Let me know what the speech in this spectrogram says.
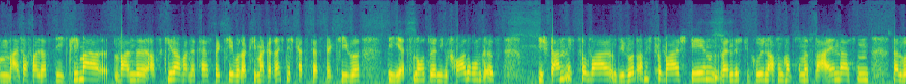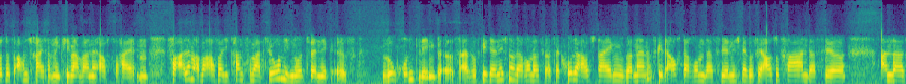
ähm, einfach weil das die Klimawandel aus Klimawandelperspektive oder Klimagerechtigkeitsperspektive die jetzt notwendige Forderung ist, die stand nicht zur Wahl und die wird auch nicht zur Wahl stehen. Wenn sich die Grünen auf einen Kompromiss da einlassen, dann wird es auch nicht reichen, um den Klimawandel aufzuhalten. Vor allem aber auch, weil die Transformation, die notwendig ist, so grundlegend ist. Also es geht ja nicht nur darum, dass wir aus der Kohle aussteigen, sondern es geht auch darum, dass wir nicht mehr so viel Auto fahren, dass wir anders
